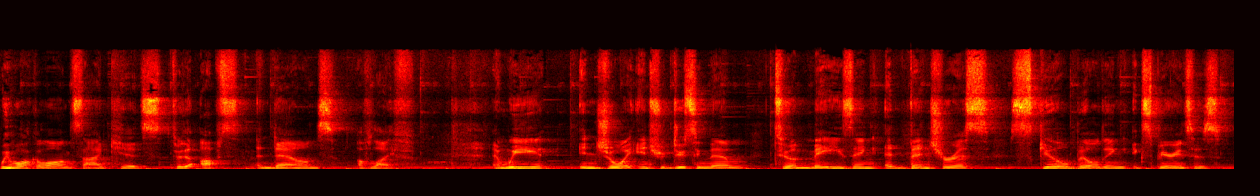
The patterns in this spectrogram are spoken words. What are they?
We walk alongside kids through the ups and downs of life, and we enjoy introducing them to amazing, adventurous, skill building experiences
